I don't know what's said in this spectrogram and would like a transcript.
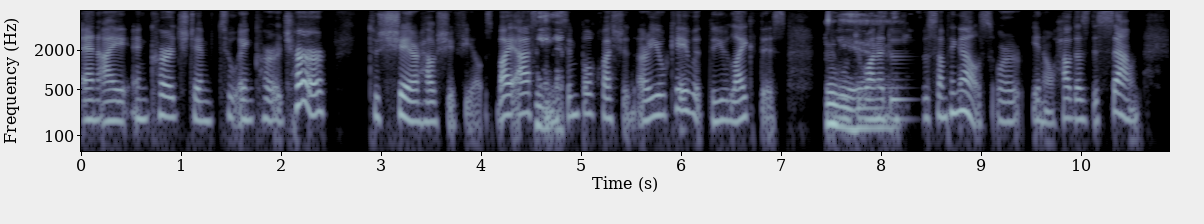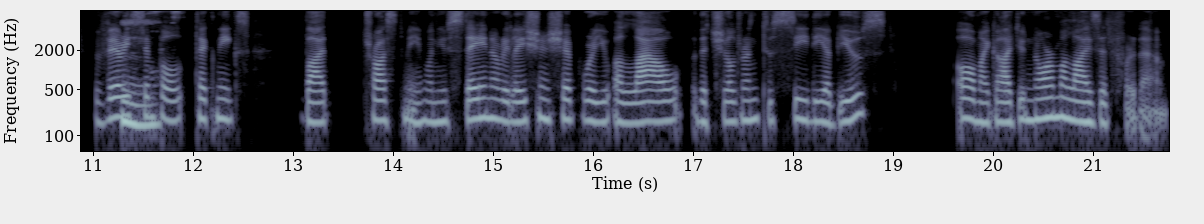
and i encouraged him to encourage her to share how she feels by asking yeah. simple questions are you okay with do you like this yeah. would you want to do something else or you know how does this sound very mm. simple techniques but trust me when you stay in a relationship where you allow the children to see the abuse oh my god you normalize it for them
